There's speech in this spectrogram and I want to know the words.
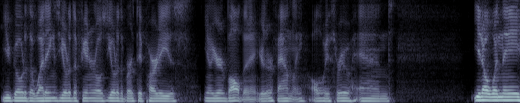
you go to the weddings you go to the funerals you go to the birthday parties. You know you're involved in it. You're their family all the way through. And you know when they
